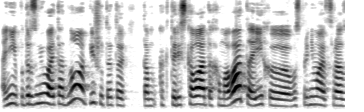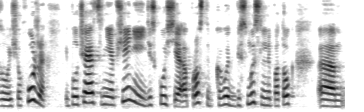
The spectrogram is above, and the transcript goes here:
они подразумевают одно, а пишут это там как-то рисковато, хамовато, их э, воспринимают сразу еще хуже, и получается не общение и дискуссия, а просто какой-то бессмысленный поток э,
